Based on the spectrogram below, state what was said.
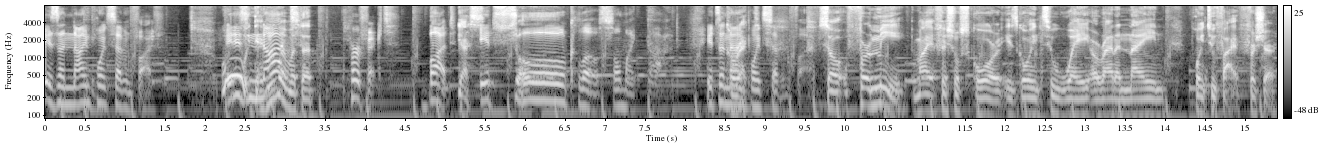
is a 9.75. Ooh, it is not went with the perfect, but Yes. it's so close. Oh my god. It's a 9.75. So for me, my official score is going to weigh around a 9.25 for sure.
